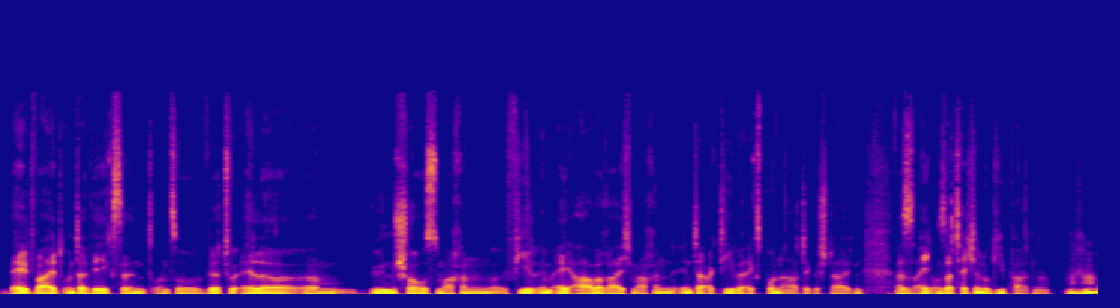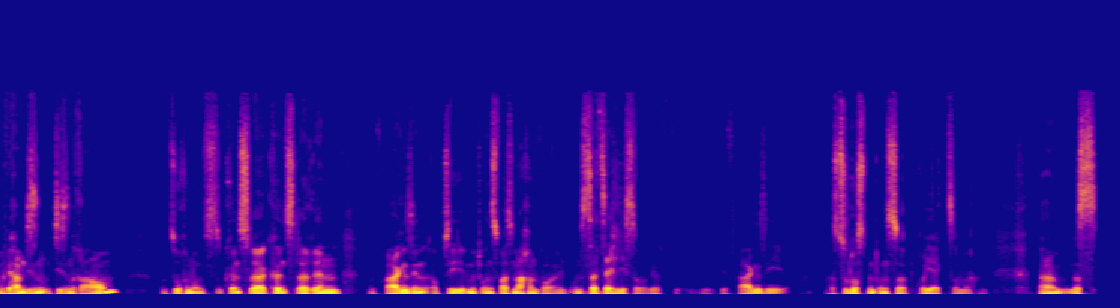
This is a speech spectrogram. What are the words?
weltweit unterwegs sind und so virtuelle ähm, Bühnenshows machen, viel im AR-Bereich machen, interaktive Exponate gestalten. Also es ist eigentlich unser Technologiepartner. Mhm. Und wir haben diesen, diesen Raum und suchen uns Künstler, Künstlerinnen und fragen sie, ob sie mit uns was machen wollen. Und es ist tatsächlich so. Wir, wir fragen sie, hast du Lust, mit uns dort ein Projekt zu machen? Ähm, das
